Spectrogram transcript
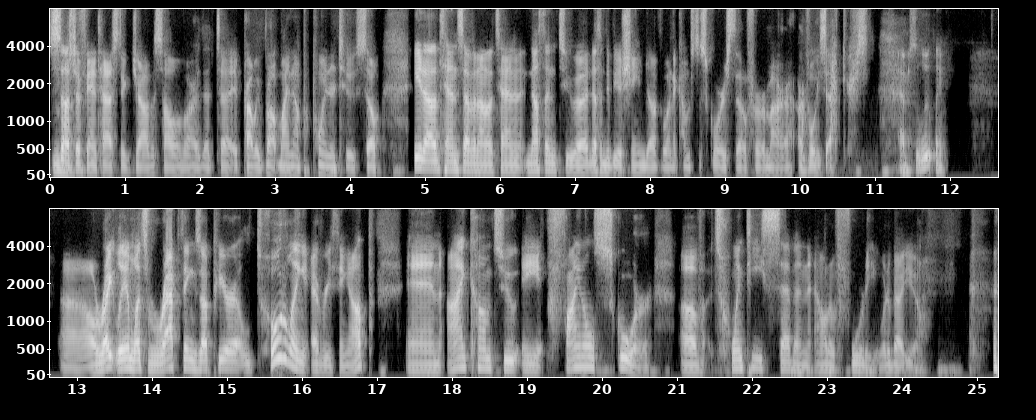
such a fantastic job as Solovar that uh, it probably brought mine up a point or two. So eight out of 10, seven out of ten. Nothing to uh, nothing to be ashamed of when it comes to scores though for our our voice actors. Absolutely. Uh, all right, Liam, let's wrap things up here, totaling everything up. And I come to a final score of 27 out of 40. What about you?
